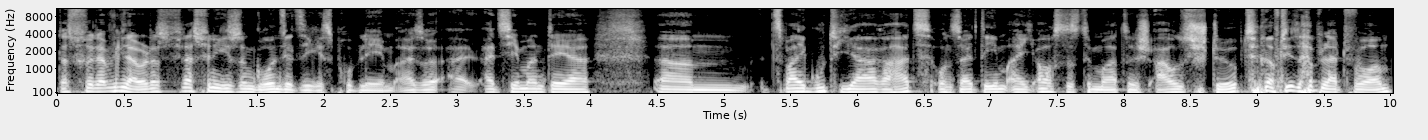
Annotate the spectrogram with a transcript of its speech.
das, das, das finde ich ist so ein grundsätzliches Problem. Also als jemand, der ähm, zwei gute Jahre hat und seitdem eigentlich auch systematisch ausstirbt auf dieser Plattform,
